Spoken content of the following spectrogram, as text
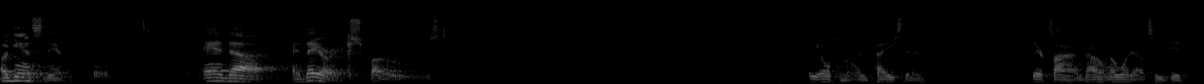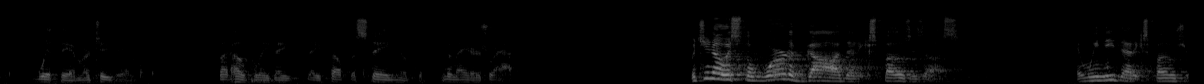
against them. And, uh, and they are exposed. He ultimately pays their, their fines. I don't know what else he did with them or to them, but hopefully they, they felt the sting of the mayor's wrath. But you know, it's the Word of God that exposes us. And we need that exposure.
